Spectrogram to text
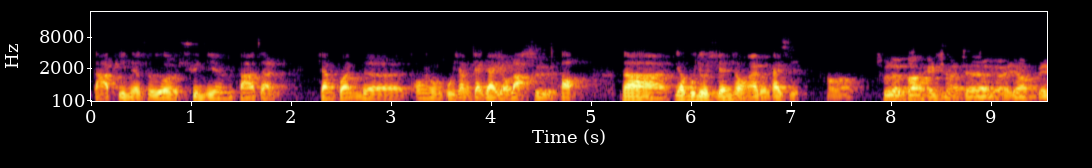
打拼的所有训练发展相关的同仁，互相加加油啦。是。好，那要不就先从艾伦开始。好。除了帮 HR 加加油，要背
